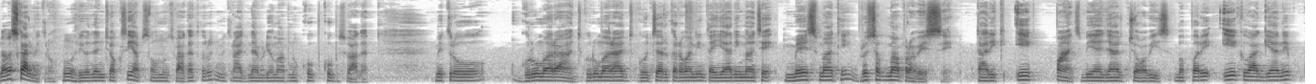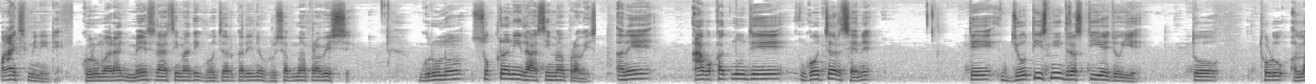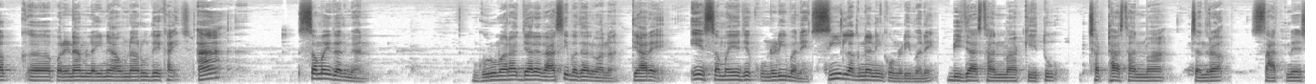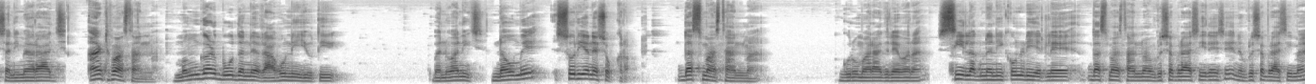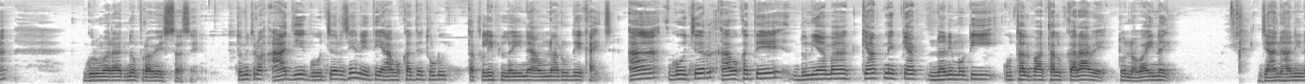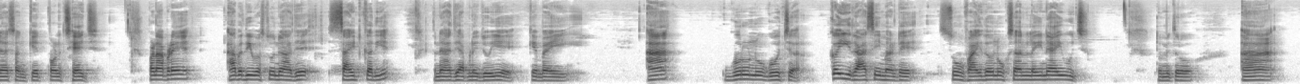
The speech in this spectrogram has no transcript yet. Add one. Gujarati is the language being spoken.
નમસ્કાર મિત્રો, હું હરિવર્ધન ચોકસી, આપ સૌનું સ્વાગત કરું છું. મિત્રો, આજના વિડીયોમાં આપનું ખૂબ ખૂબ સ્વાગત. મિત્રો, ગુરુ મહારાજ ગુરુ મહારાજ ગોચર કરવાની તૈયારીમાં છે. મેષમાંથી વૃષભમાં પ્રવેશ છે. તારીખ એક પાંચ બે હજાર ચોવીસ, બપોરે એક વાગ્યાને પાંચ મિનિટે ગુરુ મહારાજ મેષ રાશિમાંથી ગોચર કરીને વૃષભમાં પ્રવેશ છે. ગુરુનો શુક્રની રાશિમાં પ્રવેશ અને આ વખતનું જે ગોચર છે ને, તે જ્યોતિષની દ્રષ્ટિએ જોઈએ તો થોડું અલગ પરિણામ લઈને આવનારું દેખાય છે. આ સમય દરમિયાન ગુરુ મહારાજ જ્યારે રાશિ બદલવાના, ત્યારે એ સમયે જે કુંડળી બને, સિંહ લગ્નની કુંડળી બને, બીજા સ્થાનમાં કેતુ, છઠ્ઠા સ્થાનમાં ચંદ્ર, સાતમે શનિ મહારાજ આઠમા સ્થાનમાં મંગળ, બુધ અને રાહુની યુતિ બનવાની છે. નવમે સૂર્ય અને શુક્ર. દસમા સ્થાનમાં ગુરુ મહારાજ રહેવાના. સિંહ લગ્નની કુંડળી એટલે દસમા સ્થાનમાં વૃષભ રાશિ રહેશે અને વૃષભ રાશિમાં ગુરુ મહારાજનો પ્રવેશ થશે. તો મિત્રો, આ જે ગોચર છે ને, તે આ વખતે થોડું તકલીફ લઈને આવનારું દેખાય છે. આ ગોચર આ વખતે દુનિયામાં ક્યાંક ને ક્યાંક નાની મોટી ઉથલ કરાવે તો નવાઈ નહીં. જાનહાનિના સંકેત પણ છે જ. પણ આપણે આ બધી વસ્તુને આજે સાઈડ કરીએ અને આજે આપણે જોઈએ કે ભાઈ આ ગુરુનું ગોચર કઈ રાશિ માટે શું ફાયદો નુકસાન લઈને આવ્યું છે. તો મિત્રો, આ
